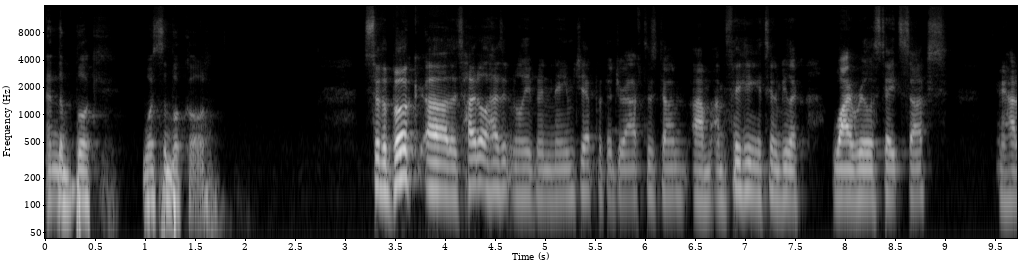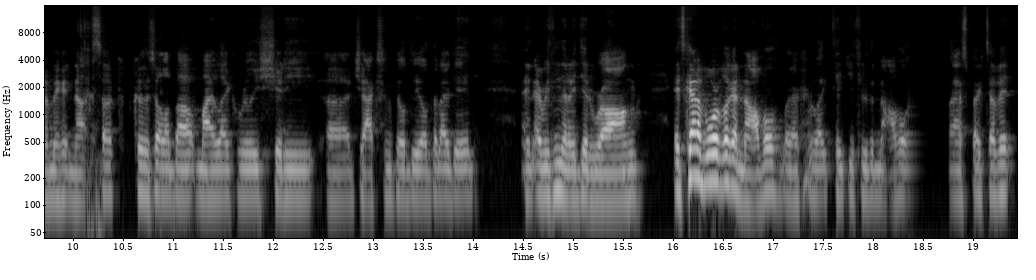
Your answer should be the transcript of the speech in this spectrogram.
And the book, what's the book called? So the book, uh, the title hasn't really been named yet, but the draft is done. Um, I'm thinking it's going to be like why real estate sucks and how to make it not suck because it's all about my like really shitty uh, Jacksonville deal that I did and everything that I did wrong. It's kind of more of like a novel. Like I kind of like take you through the novel aspect of it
